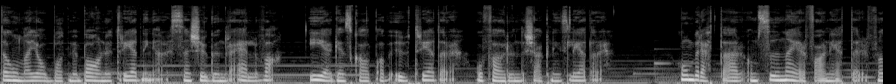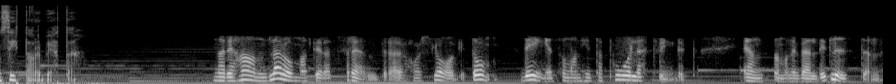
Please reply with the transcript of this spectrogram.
där hon har jobbat med barnutredningar sedan 2011 i egenskap av utredare och förundersökningsledare. Hon berättar om sina erfarenheter från sitt arbete. När det handlar om att deras föräldrar har slagit dem, det är inget som man hittar på lättvindigt ens när man är väldigt liten.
